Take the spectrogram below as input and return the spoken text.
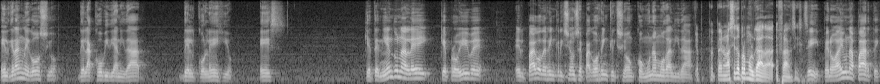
el gran negocio de la covidianidad del colegio es que teniendo una ley que prohíbe el pago de reinscripción, se pagó reinscripción con una modalidad. Pero no ha sido promulgada, eh, Francis. Sí, pero hay una parte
